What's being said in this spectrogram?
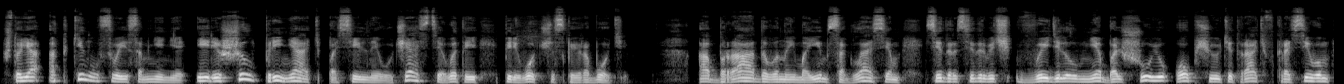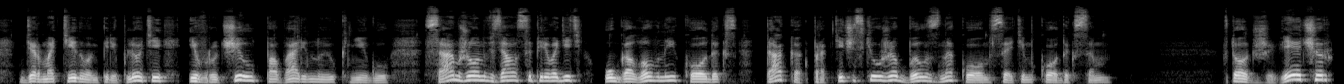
что я откинул свои сомнения и решил принять посильное участие в этой переводческой работе. Обрадованный моим согласием, Сидор Сидорович выделил мне большую общую тетрадь в красивом дерматиновом переплете и вручил поваренную книгу. Сам же он взялся переводить Уголовный кодекс, так как практически уже был знаком с этим кодексом. В тот же вечер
